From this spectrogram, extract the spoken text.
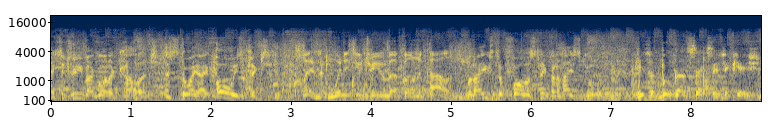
When I used to dream about going to college, this is the way I always pictured it. Wait a minute, when did you dream about going to college? When I used to fall asleep in high school. Here's a book on sex education.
